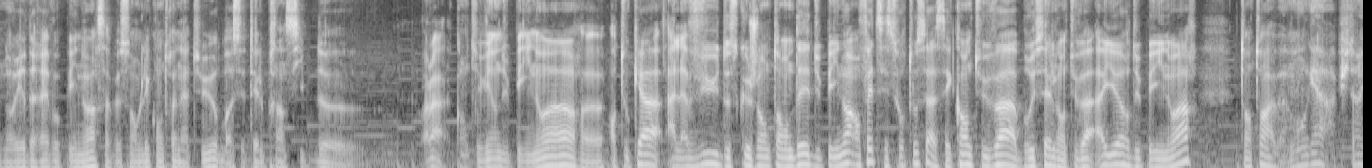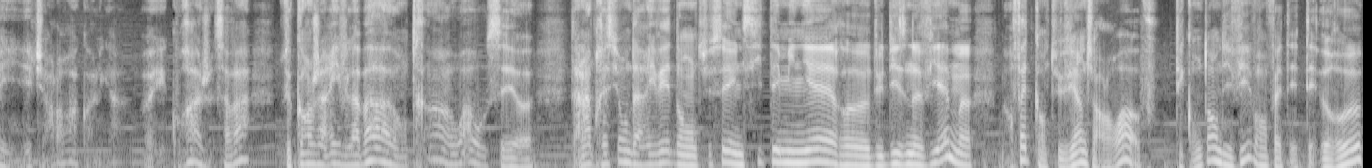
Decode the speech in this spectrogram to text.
Nourrir des rêves au Pays Noir, ça peut sembler contre nature. Bah, c'était le principe de. Voilà, quand tu viens du Pays Noir, euh, en tout cas, à la vue de ce que j'entendais du Pays Noir, en fait, c'est surtout ça. C'est quand tu vas à Bruxelles, quand tu vas ailleurs du Pays Noir, t'entends, ah bah mon gars, putain, il est de Charleroi, quoi, le gars. Ouais, courage, ça va? Parce que quand j'arrive là-bas en train, waouh, c'est. euh, T'as l'impression d'arriver dans, tu sais, une cité minière euh, du 19e. En fait, quand tu viens de Charleroi, pff, t'es content d'y vivre, en fait, et t'es heureux,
